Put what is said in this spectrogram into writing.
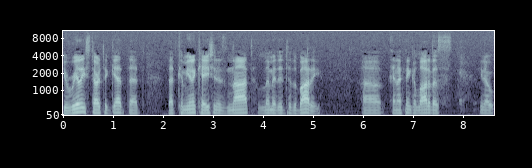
you really start to get that that communication is not limited to the body. Uh, and I think a lot of us, you know,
